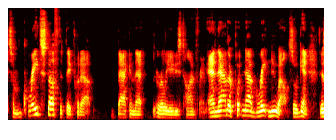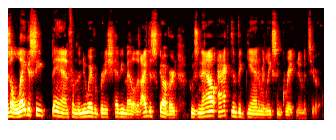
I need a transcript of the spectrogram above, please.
some great stuff that they put out back in that early 80s time frame. And now they're putting out great new albums. So again, there's a legacy band from the new wave of British heavy metal that I discovered who's now active again releasing great new material.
